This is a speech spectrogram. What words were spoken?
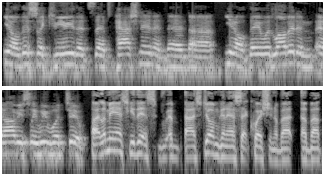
you know, this is a community that's, that's passionate and, and, uh, you know, they would love it. And, and obviously we would too. All right. Let me ask you this. I still am going to ask that question about, about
